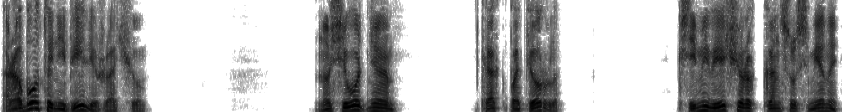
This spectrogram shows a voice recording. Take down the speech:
Работа не бей лежачую. Но сегодня как поперло. К семи вечера, к концу смены,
